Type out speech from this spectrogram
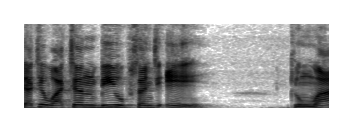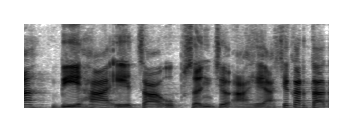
त्याचे वाचन बी उपसंच ए किंवा बी हा एचा उपसंच आहे असे करतात.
